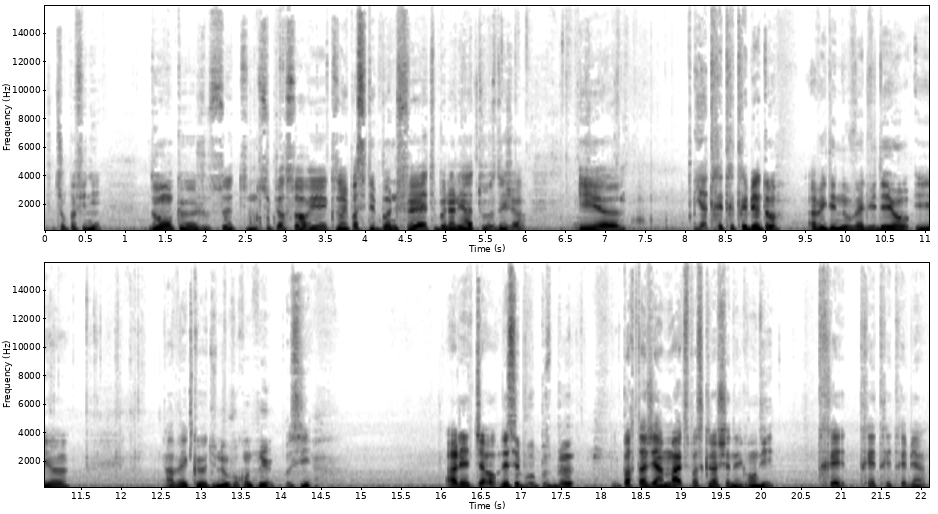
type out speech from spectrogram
C'est toujours pas fini. Donc euh, je vous souhaite une super soirée, que vous allez passer des bonnes fêtes, bonne année à tous déjà. Et euh, à très très très bientôt avec des nouvelles vidéos et euh, avec du nouveau contenu aussi. Allez, ciao, laissez-vous pouce bleu, partagez un max parce que la chaîne elle grandit très très très très bien.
